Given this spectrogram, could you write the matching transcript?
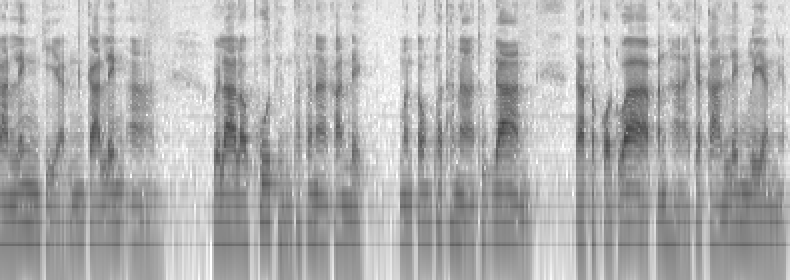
การเร่งเขียน การเร่งอ่าน เวลาเราพูดถึงพัฒนาการเด็ก มันต้องพัฒนาทุกด้าน แต่ปรากฏว่าปัญหาจากการเร่งเรียนเนี่ย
